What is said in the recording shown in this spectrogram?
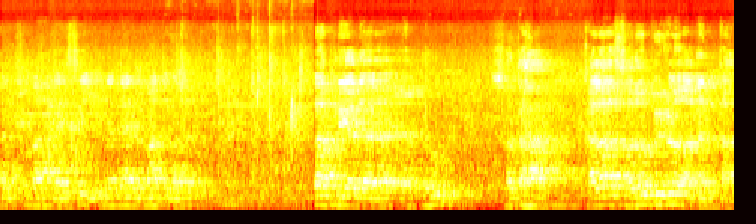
ನಾನು ಶುಭ ಹಾರೈಸಿ, ನನ್ನ ಮಾತುಗಳನ್ನು ಕಲಾಪ್ರಿಯದದ್ದು ಸ್ವತಃ ಕಲಾ ಸ್ವರೂಪಿಗಳು ಆದಂತಹ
